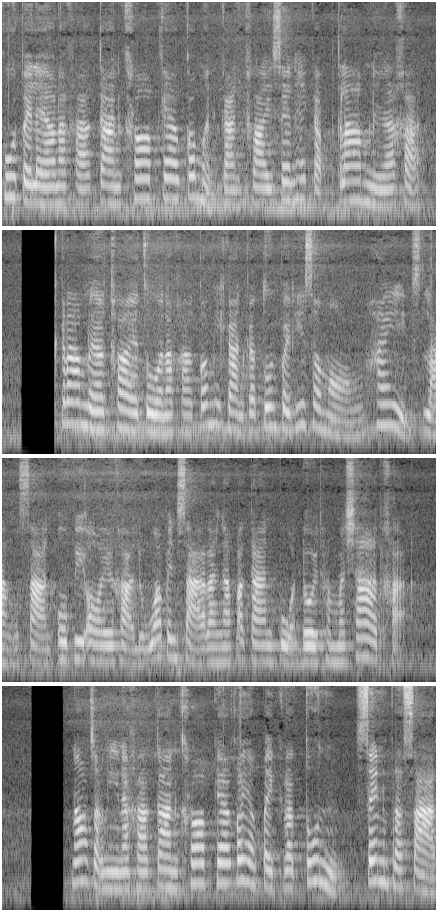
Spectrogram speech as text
พูดไปแล้วนะคะ การครอบแก้วก็เหมือนการคลายเส้นให้กับกล้ามเนื้อค่ะ กล้ามเนื้อคลายตัวนะคะ ก็มีการกระตุ้นไปที่สมองให้หลั่งสารโอปิออยด์ค่ะ หรือว่าเป็นสารระงับอาการปวดโดยธรรมชาติค่ะ นอกจากนี้นะคะ การครอบแก้วก็ยังไปกระตุ้นเส้นประสาท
